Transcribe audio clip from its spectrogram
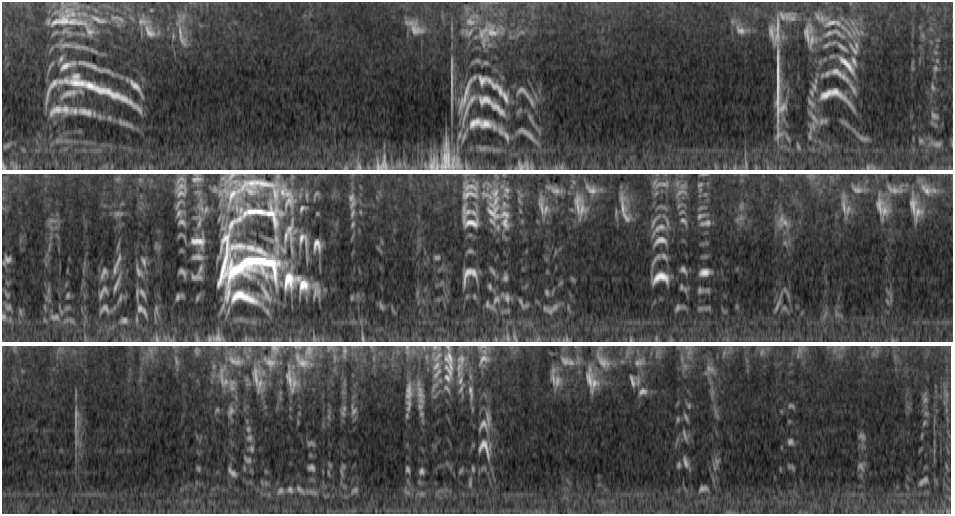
Kenzie's first. Oh! Oh, almost. Oh, too far. Why? I think mine's closer, so I get one point. Oh, mom's closer. Yeah, mom. Oh! Kevin's closer. I don't know. Uh, yeah, that's closer. Uh, yeah, that's closer. Barely. Okay. We can go from this side now, Kenzie. We've been going from that side. This, right here. Aiden, get your balls. How about here? Oh, okay. Where's the camera?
